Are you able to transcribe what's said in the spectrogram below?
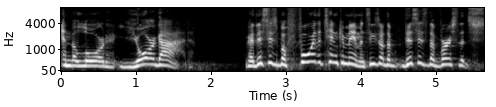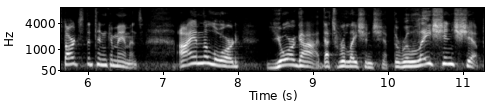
am the Lord your God Okay, this is before the Ten Commandments. These are the, this is the verse that starts the Ten Commandments. I am the Lord, your God. That's relationship. The relationship.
